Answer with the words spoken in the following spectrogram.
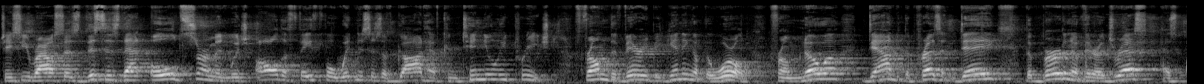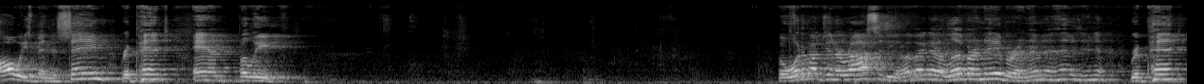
J.C. Ryle says, This is that old sermon which all the faithful witnesses of God have continually preached from the very beginning of the world. From Noah down to the present day, the burden of their address has always been the same repent and believe. But what about generosity? What about I got to love our neighbor and repent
